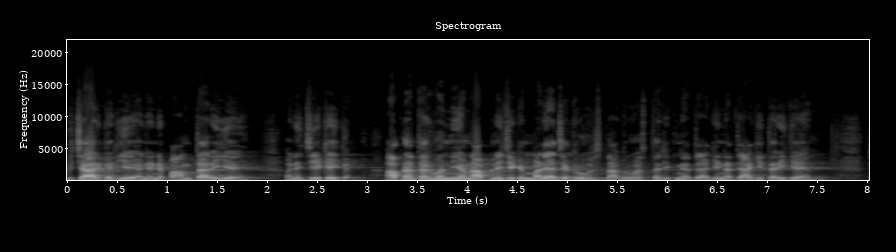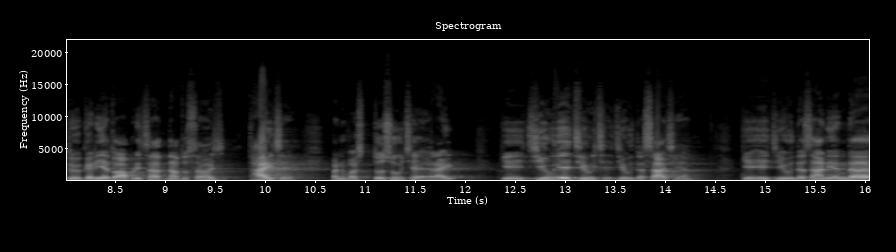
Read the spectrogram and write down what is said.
વિચાર કરીએ અને એને પામતા રહીએ. અને જે કંઈક આપણા ધર્મ નિયમના આપણે જે કંઈ મળ્યા છે, ગૃહસ્થના, ગૃહસ્થ તરીકે ત્યાગીના ત્યાગી તરીકે એમ, તો એ કરીએ તો આપણી સાધના તો સહજ થાય છે. પણ વસ્તુ શું છે, રાઈટ, કે જીવ એ જીવ છે, જીવ દશા છે એમ. કે એ જીવ દશાની અંદર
